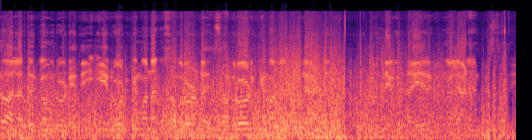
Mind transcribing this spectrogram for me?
టు అల్లదుర్గం రోడ్ ఇది. ఈ రోడ్కి మనకు సబ్ రోడ్ ఉంటుంది సబ్ రోడ్కి మనకు ల్యాండ్ మీకు ధైర్యంగా ల్యాండ్ అనిపిస్తుంది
